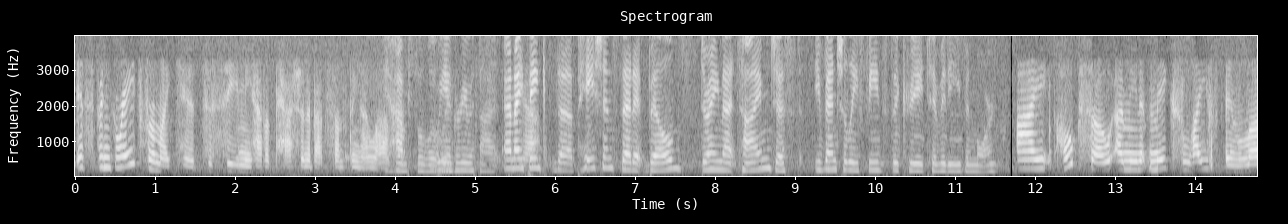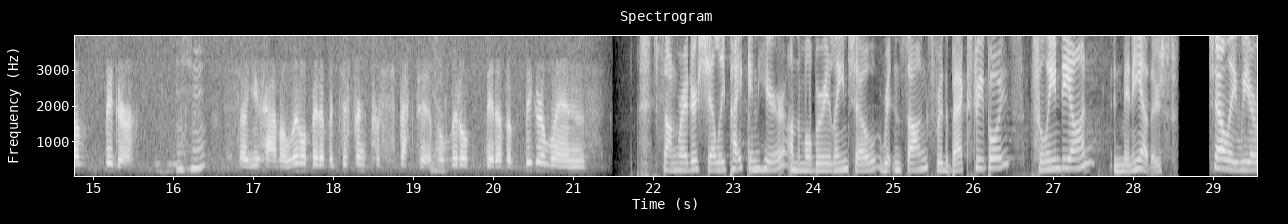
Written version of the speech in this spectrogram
it's been great for my kid to see me have a passion about something I love. Absolutely. We agree with that. And I Yeah. think the patience that it builds during that time just eventually feeds the creativity even more. I hope so. I mean, it makes life and love bigger. Mm-hmm. So you have a little bit of a different perspective, a little bit of a bigger lens. Songwriter Shelly Peiken here on the Mulberry Lane Show, written songs for the Backstreet Boys, Celine Dion, and many others. Shelly, we are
